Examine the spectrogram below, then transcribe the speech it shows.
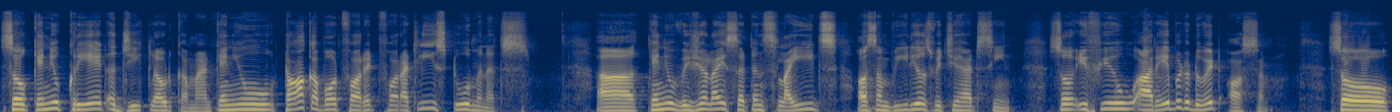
So, can you create a gcloud command? Can you talk about for it for at least two minutes? Uh, can you visualize certain slides or some videos which you had seen so if you are able to do it awesome so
